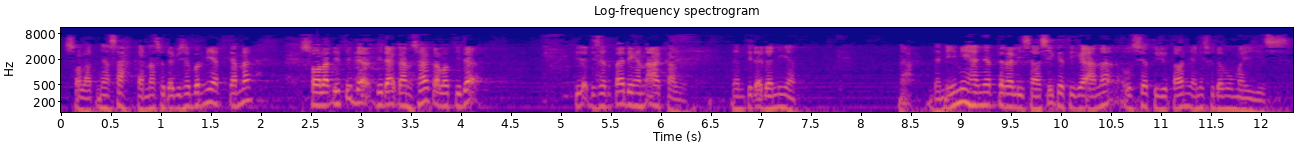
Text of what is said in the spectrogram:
sholatnya sah karena sudah bisa berniat karena sholat itu tidak tidak akan sah kalau tidak tidak disertai dengan akal dan tidak ada niat. Nah, dan ini hanya terrealisasi ketika anak usia tujuh tahun yang ini sudah memayyiz.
